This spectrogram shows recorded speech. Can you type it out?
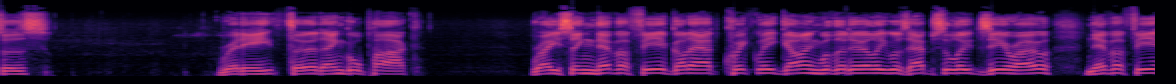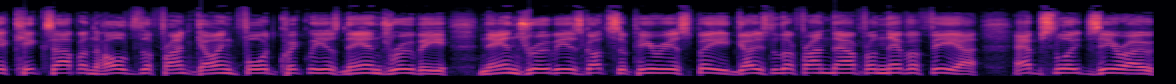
boxes. Ready, third angle park. Racing, Never Fear got out quickly. Going with it early was Absolute Zero. Never Fear kicks up and holds the front. Going forward quickly is Nans Ruby. Nans Ruby has got superior speed. Goes to the front now from Never Fear. Absolute Zero.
